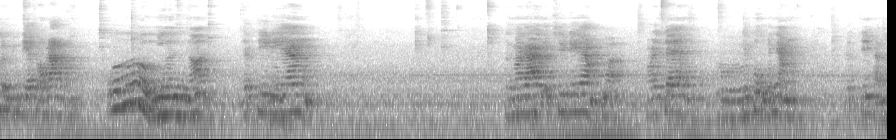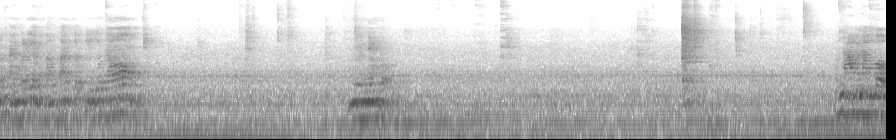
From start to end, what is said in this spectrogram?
มัน เหมือนกินเดียวสองรังโอ้มีเงินเนาะเด็กจีเลี้ยงถึงมาได้เด็กจีเลี้ยงว่าหอยแจ้งอ๋อมีปลูกเป็นหยังเด็กจีถังเงินหายมาเลี้ยงทางทานกับพี่กับน้องเงินยังดอกมันน้ำมันน้ำบอก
